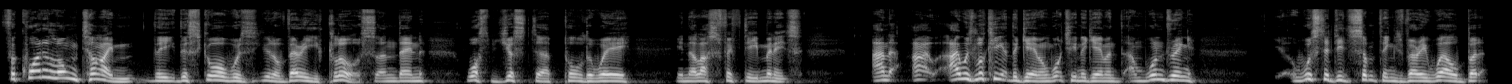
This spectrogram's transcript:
for quite a long time, the, the score was, you know, very close. And then Wasp just uh, pulled away in the last 15 minutes. And I, I was looking at the game and watching the game and, and wondering, Worcester did some things very well, but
